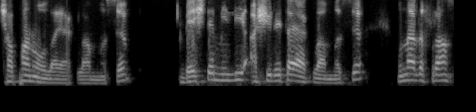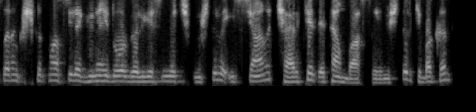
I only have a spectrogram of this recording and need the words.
Çapanoğlu ayaklanması. Beşte Milli Aşireti ayaklanması. Bunlar da Fransızların kışkırtmasıyla Güneydoğu bölgesinde çıkmıştır ve isyanı Çerkez Etem bastırmıştır ki bakın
